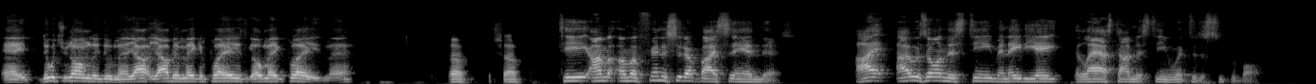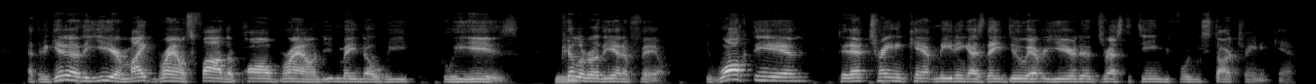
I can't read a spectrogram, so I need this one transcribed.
Hey, do what you normally do, man. Y'all y'all been making plays. Go make plays, man. Sure, sure. T, I'm, I'm gonna finish it up by saying this. I I was on this team in '88, the last time this team went to the Super Bowl. At the beginning of the year, Mike Brown's father, Paul Brown, you may know who he, who he is, mm-hmm. pillar of the NFL. He walked in to that training camp meeting as they do every year to address the team before we start training camp.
